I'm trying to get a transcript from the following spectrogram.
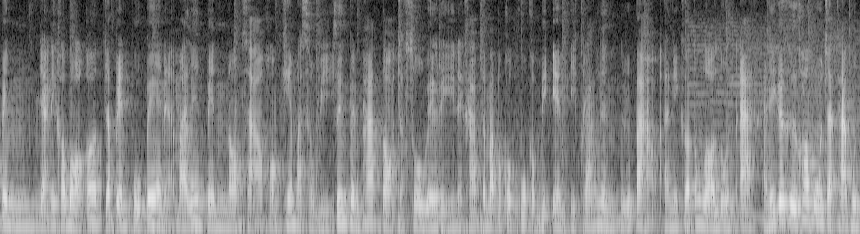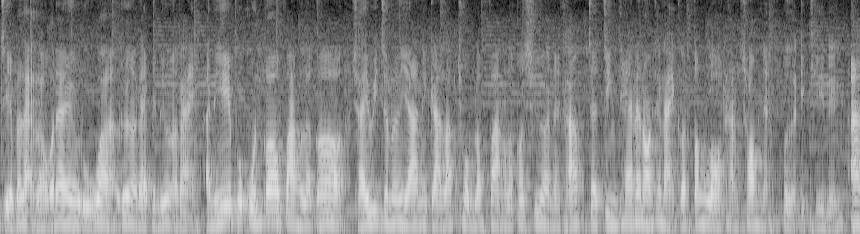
เป็นอย่างที่เขาบอกก็จะเป็นปูเป้เนี่ยมาเล่นเป็นน้องสาวของเข้มหัสวี ซึ่งเป็นภาคต่อจากโซเวรีนะครับจะมาประกบคู่กับบิ๊กเอ็มอีกครั้งหนึ่งหรือเปล่า อันนี้ก็ต้องรอลุ้นอะอันนี้ก็คือข้อมูลจากทางคุณเจมส์แล้วแหละเราก็ได้รู้ว่าเรื่องอะไรเป็นเรื่องอะไร อันนี้พวกคุณก็ฟังแล้วก็ใช้วิจารณญาณในการรับชมรับฟังแล้วก็เชื่อนะครับจะจริงแท้แน่นอนแค่ไหนก็ต้องรอทางช่องเนี่ยเปิดอีกทีหนึ่งอะ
